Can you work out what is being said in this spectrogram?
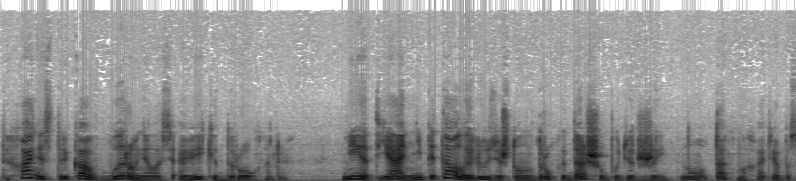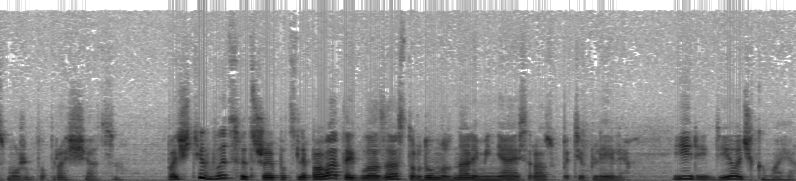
дыхание старика выровнялось, а веки дрогнули. Нет, я не питала иллюзии, что он вдруг и дальше будет жить, но так мы хотя бы сможем попрощаться. Почти выцветшие подслеповатые глаза с трудом узнали меня и сразу потеплели. «Ири, девочка моя!»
